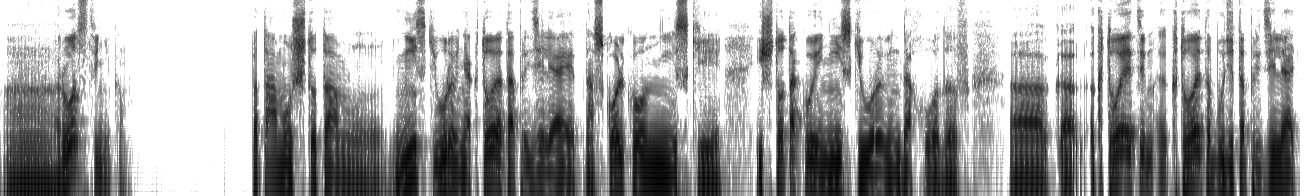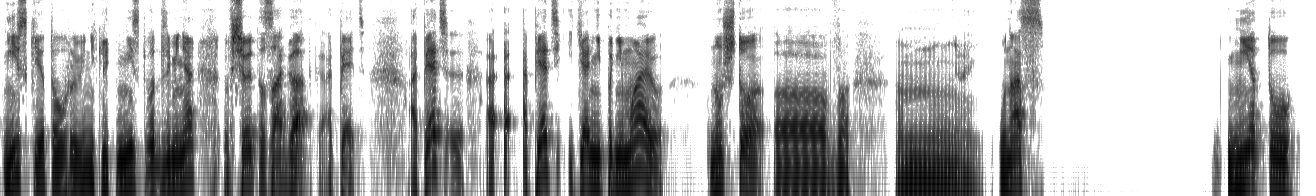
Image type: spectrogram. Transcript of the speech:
родственникам потому что там низкий уровень, а кто это определяет, насколько он низкий, и что такое низкий уровень доходов, э, кто, этим, кто это будет определять, низкий это уровень или низкий. Вот для меня все это загадка опять. Опять, э, а, а, опять я не понимаю, ну что, э, в, у нас нету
